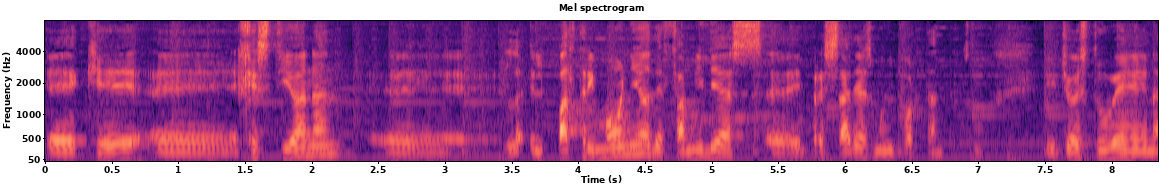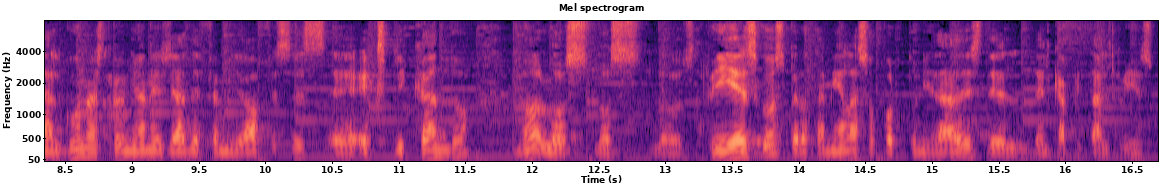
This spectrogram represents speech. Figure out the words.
eh, que eh, gestionan eh, el patrimonio de familias empresarias muy importantes. ¿no? Y yo estuve en algunas reuniones ya de family offices explicando ¿no? los, los, los riesgos, pero también las oportunidades del, del capital riesgo.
